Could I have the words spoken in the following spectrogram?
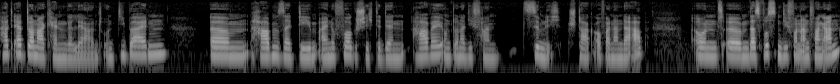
hat er Donna kennengelernt und die beiden ähm, haben seitdem eine Vorgeschichte, denn Harvey und Donna, die fahren ziemlich stark aufeinander ab und ähm, das wussten die von Anfang an.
